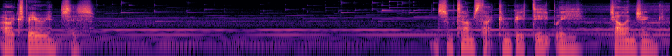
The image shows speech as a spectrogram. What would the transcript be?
our experiences. And sometimes that can be deeply challenging.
